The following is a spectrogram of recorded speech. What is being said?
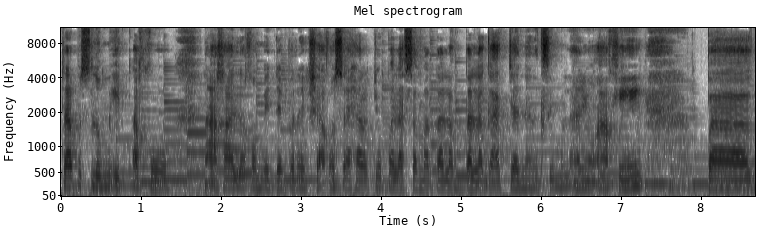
Tapos lumiit ako, na akala ko may diferensya ako sa health yung pala sa mata lang talaga. At dyan na nagsimula yung aking pag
